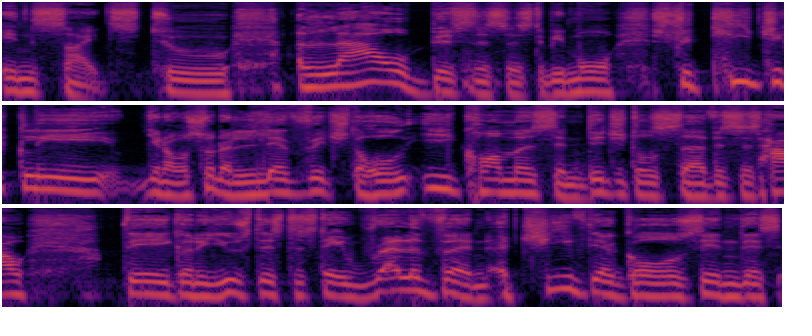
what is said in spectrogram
insights to allow businesses to be more strategically, you know, sort of leverage the whole e-commerce and digital services? How they're going to use this to stay relevant, achieve their goals in this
